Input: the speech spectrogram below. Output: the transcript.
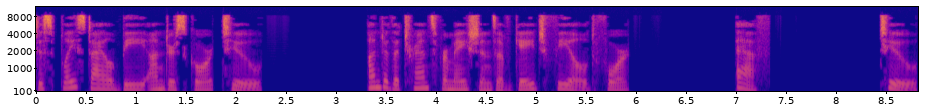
display style b underscore 2 under the transformations of gauge field for f 2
